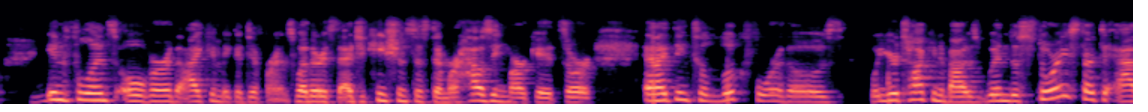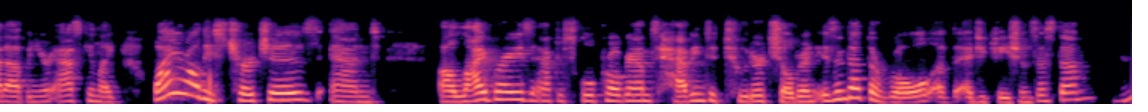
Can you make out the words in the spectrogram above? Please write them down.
mm-hmm. influence over that I can make a difference, whether it's the education system or housing markets or and I think to look for those what you're talking about is when the stories start to add up and you're asking like why are all these churches and uh, libraries and after school programs having to tutor children isn't that the role of the education system mm-hmm.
